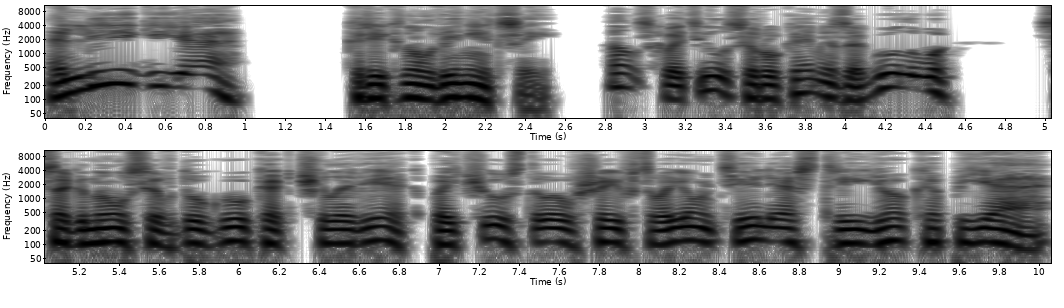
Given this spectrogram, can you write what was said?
Лигия!» — крикнул Вениций. Он схватился руками за голову, согнулся в дугу, как человек, почувствовавший в своем теле острие копья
